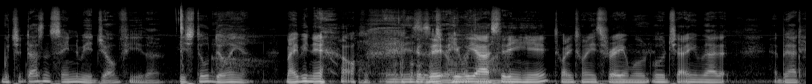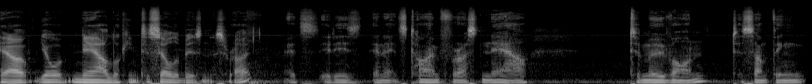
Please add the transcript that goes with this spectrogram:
which it doesn't seem to be a job for you though. You're still doing it. Maybe now, because here job here at we are moment. sitting here, 2023, and we're, we're chatting about it, about how you're now looking to sell the business, right? It's it is, and it's time for us now to move on to something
